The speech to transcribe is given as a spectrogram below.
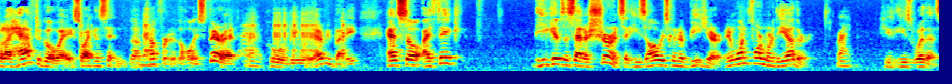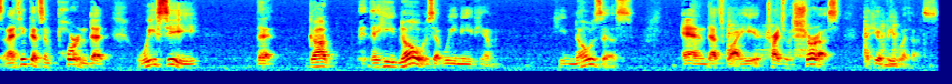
but I have to go away so I can send the comforter, the Holy Spirit, who will be with everybody. And so I think he gives us that assurance that he's always going to be here in one form or the other. Right. He, he's with us. And I think that's important that we see that God, that He knows that we need Him. He knows this. And that's why He tries to assure us that He'll be with us.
